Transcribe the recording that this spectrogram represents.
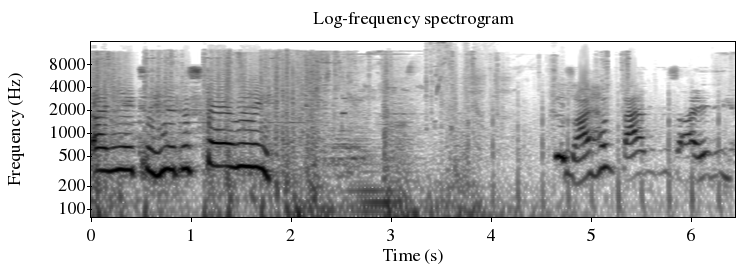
I need to hear the story. Because I have bad anxiety.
